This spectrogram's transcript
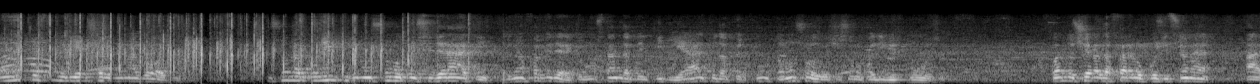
non è questione di essere demagogi. Ci sono argomenti che non sono considerati, dobbiamo far vedere che uno standard del PD è alto dappertutto, non solo dove ci sono quelli virtuosi. Quando c'era da fare l'opposizione a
